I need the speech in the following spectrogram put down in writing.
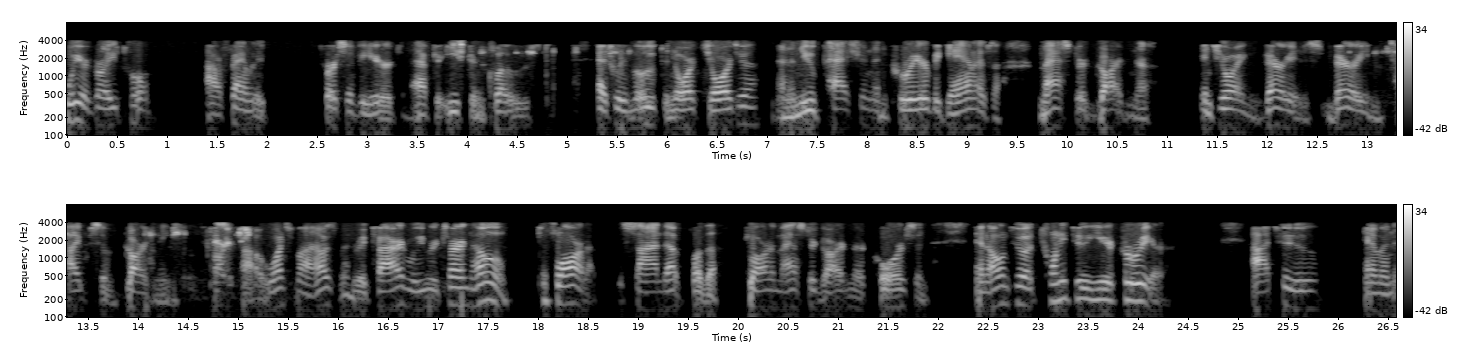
We are grateful our family persevered after Eastern closed. As we moved to North Georgia and a new passion and career began as a master gardener, enjoying various varying types of gardening. Uh, once my husband retired, we returned home to Florida, signed up for the Florida Master Gardener course, and, and on to a 22-year career. I, too, am an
